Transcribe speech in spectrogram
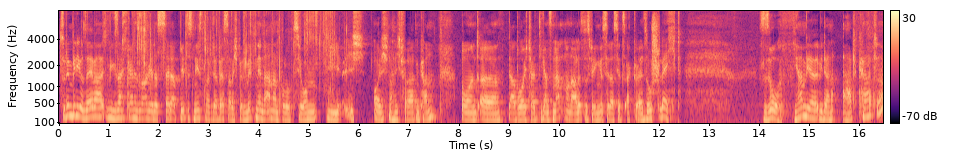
zu dem Video selber, wie gesagt, keine Sorge, das Setup wird das nächste Mal wieder besser, aber ich bin mitten in einer anderen Produktion, die ich euch noch nicht verraten kann. Und äh, da bräuchte ich halt die ganzen Lampen und alles, deswegen ist ja das jetzt aktuell so schlecht. So, hier haben wir wieder eine Artkarte.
